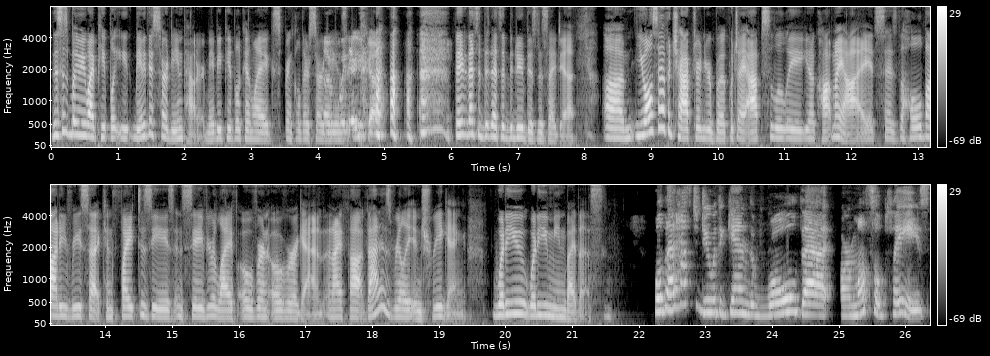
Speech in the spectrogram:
this is maybe why people eat. Maybe there's sardine powder. Maybe people can like sprinkle their sardines. Oh boy, there you go. maybe that's a that's a new business idea. Um, you also have a chapter in your book which I absolutely you know caught my eye. It says the whole body reset can fight disease and save your life over and over again. And I thought that is really intriguing. What do you what do you mean by this? Well, that has to do with, again, the role that our muscle plays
